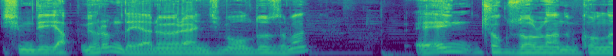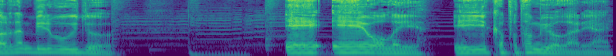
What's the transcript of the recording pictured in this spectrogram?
şimdi yapmıyorum da yani öğrencim olduğu zaman e, en çok zorlandığım konulardan biri buydu. E, e olayı. E'yi kapatamıyorlar yani.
